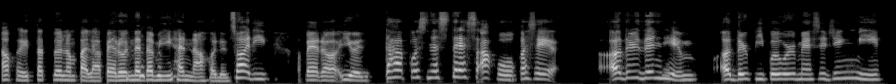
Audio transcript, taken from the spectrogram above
Okay, tatlo lang pala, pero nadamihan na ako dun. Sorry, pero yun. Tapos na-stress ako kasi other than him, other people were messaging me.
